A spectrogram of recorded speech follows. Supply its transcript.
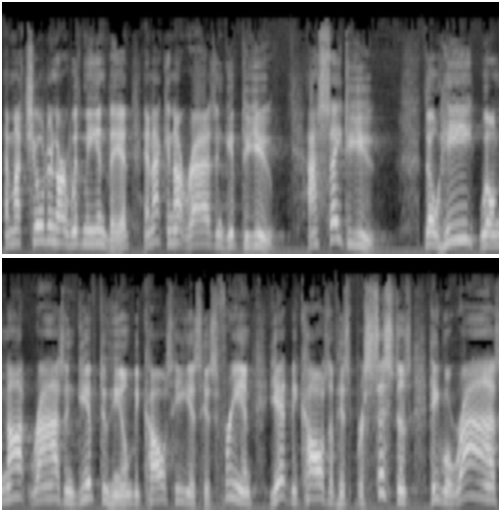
and my children are with me in bed, and I cannot rise and give to you. I say to you, Though he will not rise and give to him because he is his friend, yet because of his persistence, he will rise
